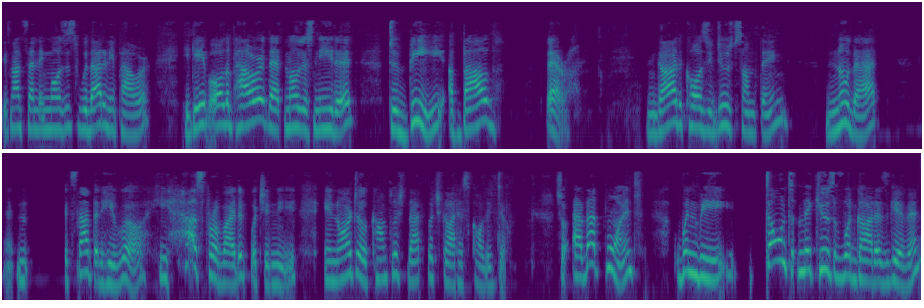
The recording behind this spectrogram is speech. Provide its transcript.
He's not sending Moses without any power. He gave all the power that Moses needed to be above Pharaoh. God calls you to do something, know that it's not that he will. He has provided what you need in order to accomplish that which God has called you to. So at that point, when we don't make use of what God has given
